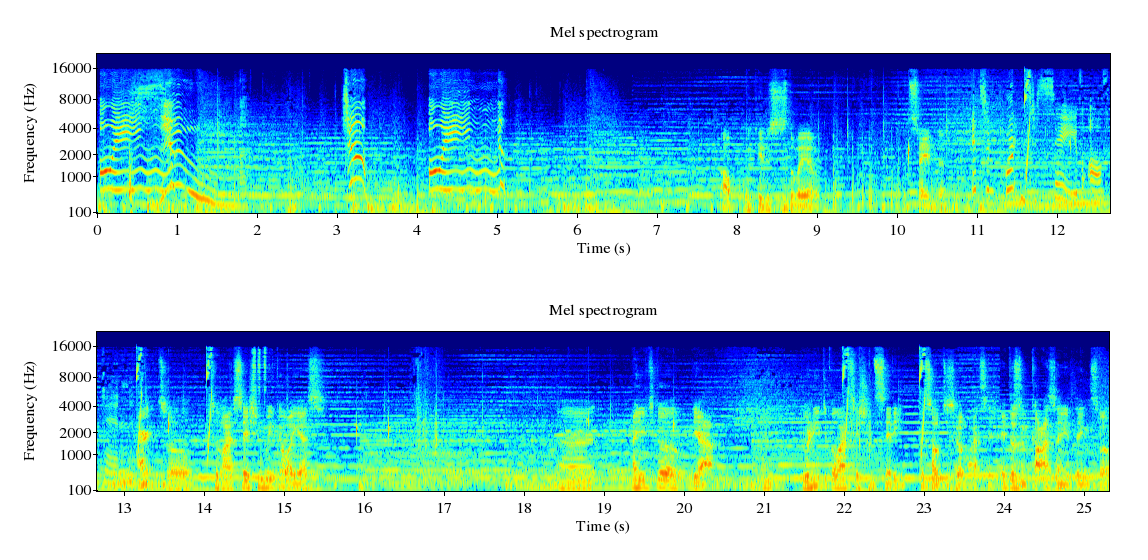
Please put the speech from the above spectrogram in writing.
Boing! Zoom! Jump! Boing! Oh, okay, this is the way out. Let's save then. It's important to save often. Alright, so to the last station we go, I guess. Uh, I need to go. Yeah. Do we need to go last station city? I Guess I'll just go to last station. It doesn't cost anything, so.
